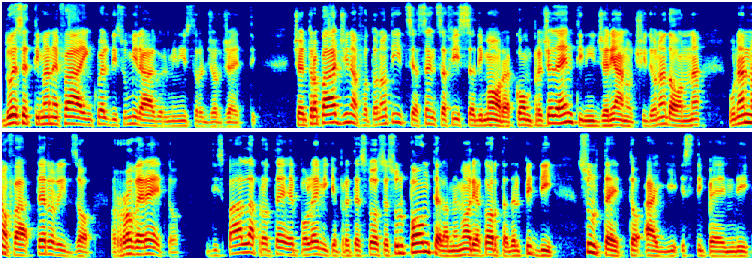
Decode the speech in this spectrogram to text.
due settimane fa in quel di Sumirago il ministro Giorgetti. Centropagina, fotonotizia, senza fissa dimora con precedenti, nigeriano uccide una donna, un anno fa terrorizzò Rovereto di spalla, prote- polemiche pretestuose sul ponte, la memoria corta del PD sul tetto agli stipendi.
